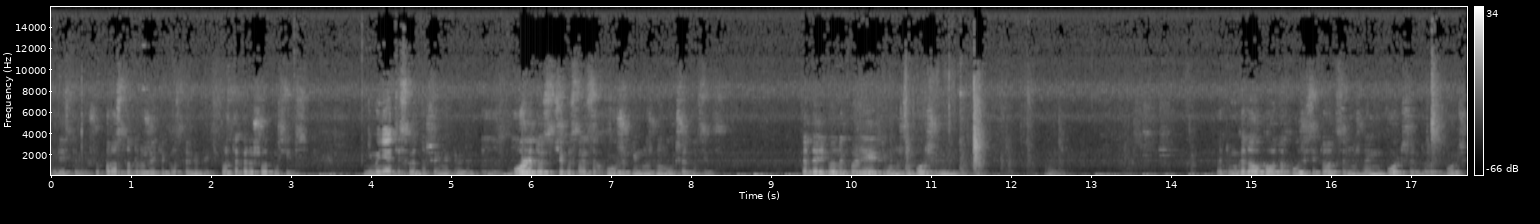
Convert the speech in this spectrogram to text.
Не лезьте в душу, просто дружите, просто любите, просто хорошо относитесь. Не меняйте свои отношения к людям. Более того, если человеку становится хуже, к нему нужно лучше относиться. Когда ребёнок болеет, его нужно больше любить. Поэтому когда у кого-то хуже ситуация, нужно ему больше давать, больше,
